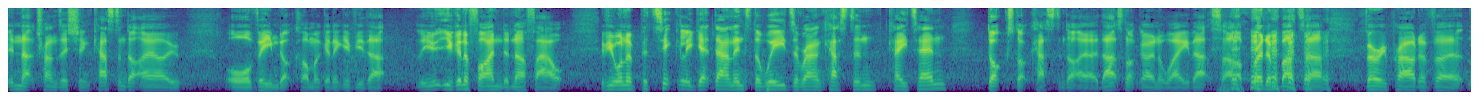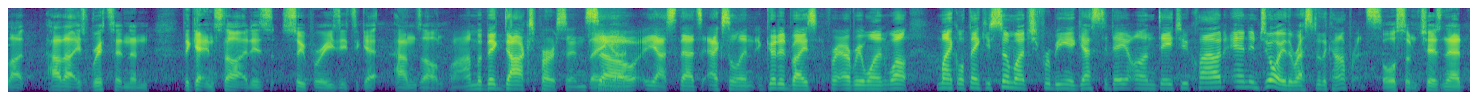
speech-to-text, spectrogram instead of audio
in that transition, Kasten.io or Veeam.com are going to give you that. You- You're going to find enough out. If you want to particularly get down into the weeds around Kasten K10, docs.kasten.io. That's not going away. That's our bread and butter. Very proud of uh, like how that is written, and the getting started is super easy to get hands on. Well, I'm a big docs person, There so yes, that's excellent. Good advice for everyone. Well, Michael, thank you so much for being a guest today on Day 2 Cloud and enjoy the rest of the conference. Awesome. Cheers, Ned.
